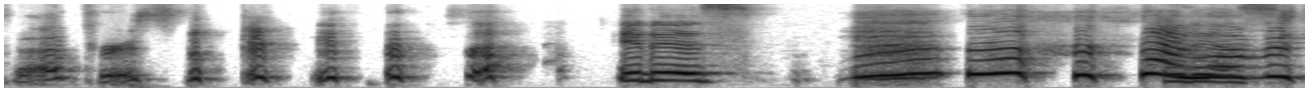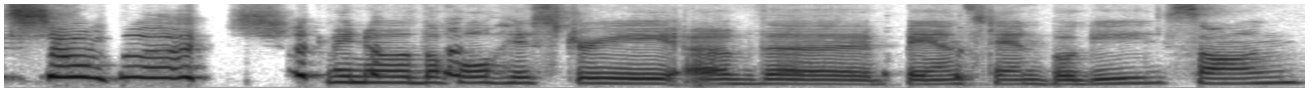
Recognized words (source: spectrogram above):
about personal It is. I It love is. it so much. I know the whole history of the Bandstand Boogie song.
